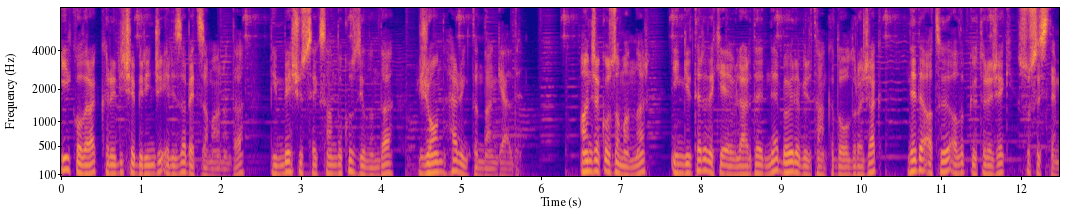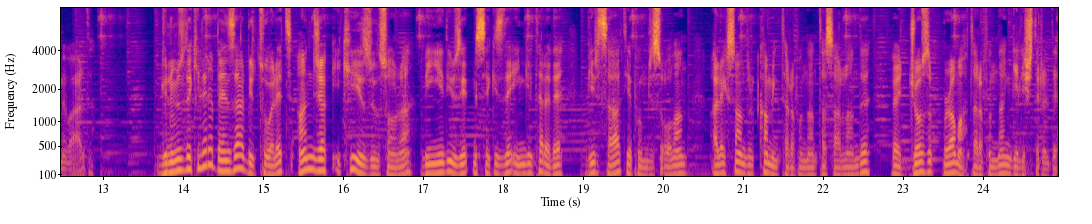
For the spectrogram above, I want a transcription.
İlk olarak Kraliçe 1. Elizabeth zamanında 1589 yılında John Harrington'dan geldi. Ancak o zamanlar İngiltere'deki evlerde ne böyle bir tankı dolduracak ne de atığı alıp götürecek su sistemi vardı. Günümüzdekilere benzer bir tuvalet ancak 200 yıl sonra 1778'de İngiltere'de bir saat yapımcısı olan Alexander Cumming tarafından tasarlandı ve Joseph Bramah tarafından geliştirildi.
